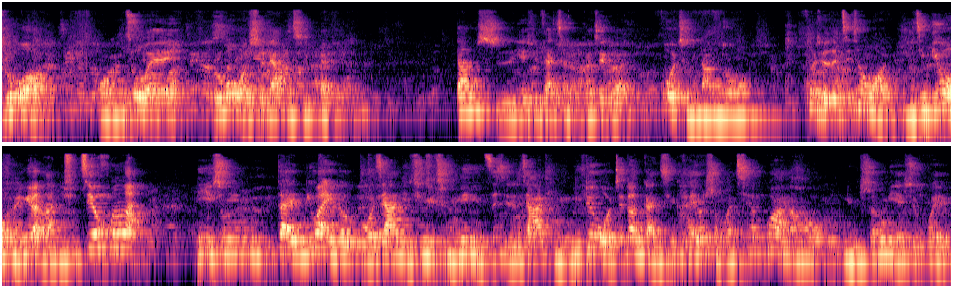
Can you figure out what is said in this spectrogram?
如果我们作为，如果我是梁咏琪本人，当时也许在整个这个过程当中，会觉得金城我已经离我很远了，你去结婚了。你已经在另外一个国家，你去成立你自己的家庭，你对我这段感情还有什么牵挂呢？我们女生也许会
